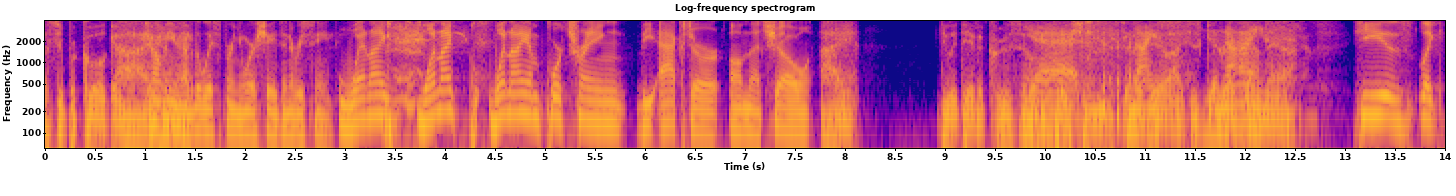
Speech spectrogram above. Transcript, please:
a super cool guy. Tell me you have the whisper and you wear shades in every scene. when I when I when I am portraying the actor on that show, I do a David Caruso Yes, imitation. What I nice, I just get right down nice. there. He is like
